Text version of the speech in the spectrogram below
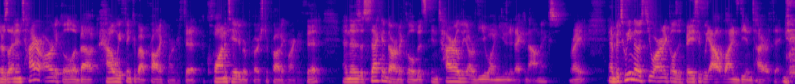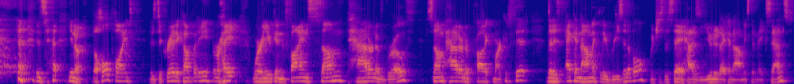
there's an entire article about how we think about product market fit, a quantitative approach to product market fit. And there's a second article that's entirely our view on unit economics, right? And between those two articles, it basically outlines the entire thing. it's, you know, the whole point is to create a company, right, where you can find some pattern of growth, some pattern of product market fit that is economically reasonable, which is to say has unit economics that make sense,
